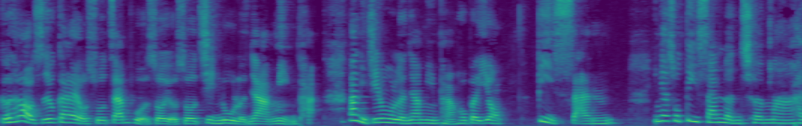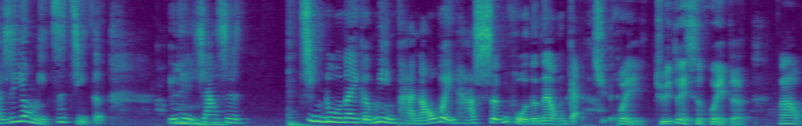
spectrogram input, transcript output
格涛老师就刚才有说占卜的时候，有时候进入人家的命盘，那你进入人家命盘会不会用第三，应该说第三人称吗？还是用你自己的，有点像是进入那个命盘，然后为他生活的那种感觉？会，绝对是会的。那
